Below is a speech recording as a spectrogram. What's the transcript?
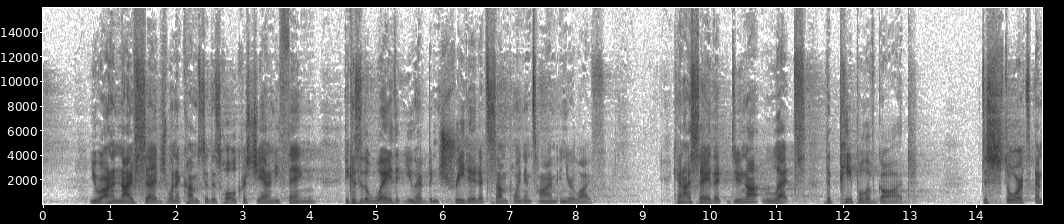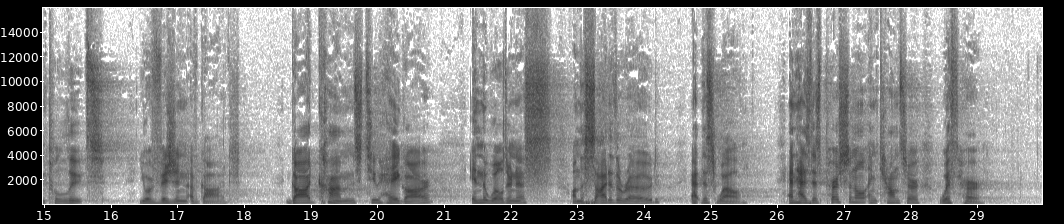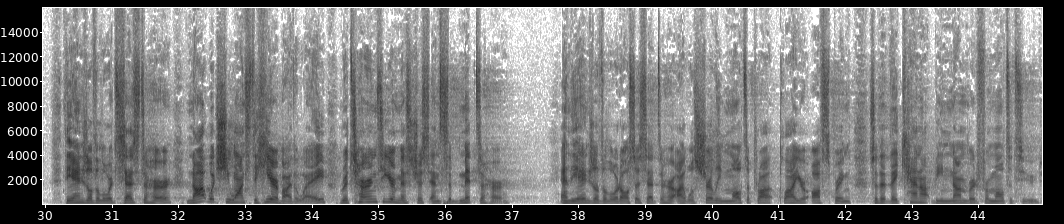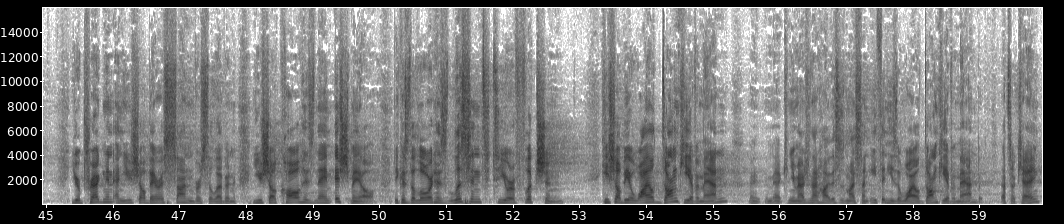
You are on a knife's edge when it comes to this whole Christianity thing because of the way that you have been treated at some point in time in your life. Can I say that do not let the people of God distort and pollute your vision of God? God comes to Hagar in the wilderness on the side of the road at this well and has this personal encounter with her. The angel of the Lord says to her, not what she wants to hear, by the way, return to your mistress and submit to her. And the angel of the Lord also said to her, I will surely multiply your offspring so that they cannot be numbered for multitude. You're pregnant and you shall bear a son, verse 11. You shall call his name Ishmael, because the Lord has listened to your affliction. He shall be a wild donkey of a man. Can you imagine that? Hi, this is my son Ethan. He's a wild donkey of a man, but that's okay.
